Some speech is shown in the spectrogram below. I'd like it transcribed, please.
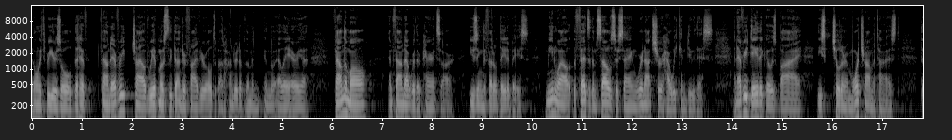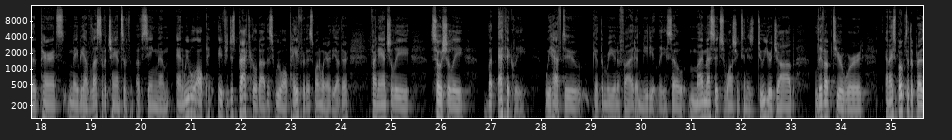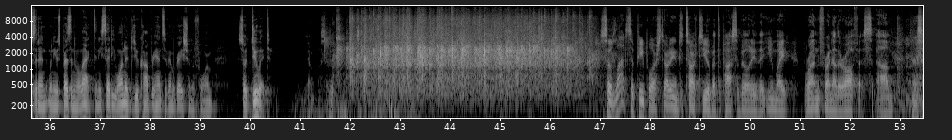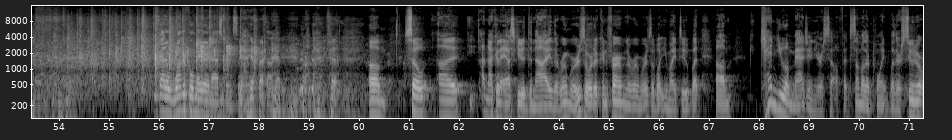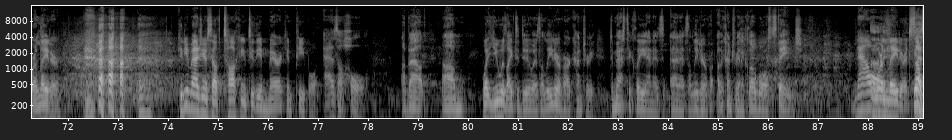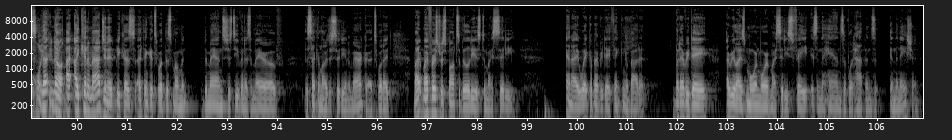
only three years old, that have found every child. We have mostly the under five year olds, about 100 of them in, in the LA area, found them all, and found out where their parents are using the federal database. Meanwhile, the feds themselves are saying, we're not sure how we can do this. And every day that goes by, these children are more traumatized the parents maybe have less of a chance of, of seeing them. And we will all, pay, if you're just practical about this, we will all pay for this one way or the other, financially, socially, but ethically, we have to get them reunified immediately. So my message to Washington is do your job, live up to your word. And I spoke to the president when he was president-elect, and he said he wanted to do comprehensive immigration reform. So do it. Yep. So lots of people are starting to talk to you about the possibility that you might run for another office. Um, You've got a wonderful mayor in Aspen, so um, so uh, I'm not going to ask you to deny the rumors or to confirm the rumors of what you might do, but um, can you imagine yourself at some other point, whether sooner or later, Can you imagine yourself talking to the American people as a whole about um, what you would like to do as a leader of our country, domestically and as, and as a leader of the country on a global stage? Now uh, or later, at some yes, point? No, no I, I can imagine it because I think it's what this moment demands, just even as a mayor of the second largest city in America. It's what I, my, my first responsibility is to my city, and I wake up every day thinking about it. But every day, I realize more and more of my city's fate is in the hands of what happens in the nation.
